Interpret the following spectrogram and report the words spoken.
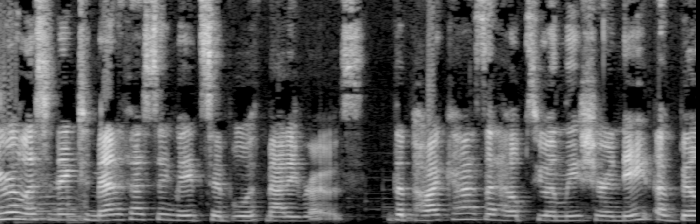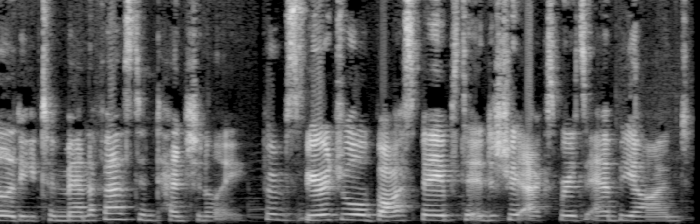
You're listening to Manifesting Made Simple with Maddie Rose, the podcast that helps you unleash your innate ability to manifest intentionally. From spiritual boss babes to industry experts and beyond,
